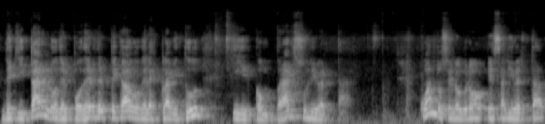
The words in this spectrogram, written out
de quitarlo del poder del pecado, de la esclavitud y comprar su libertad. ¿Cuándo se logró esa libertad?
